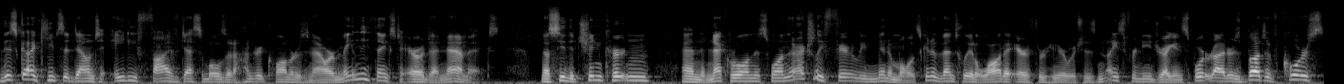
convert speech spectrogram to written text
This guy keeps it down to 85 decibels at 100 kilometers an hour, mainly thanks to aerodynamics. Now see the chin curtain and the neck roll on this one, they're actually fairly minimal. It's gonna ventilate a lot of air through here, which is nice for knee dragging sport riders, but of course,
